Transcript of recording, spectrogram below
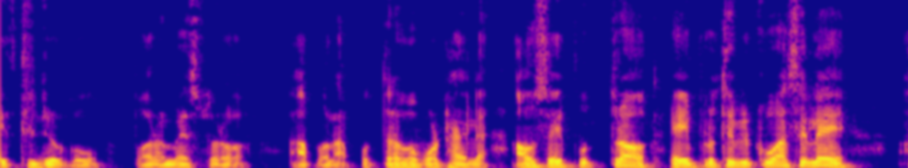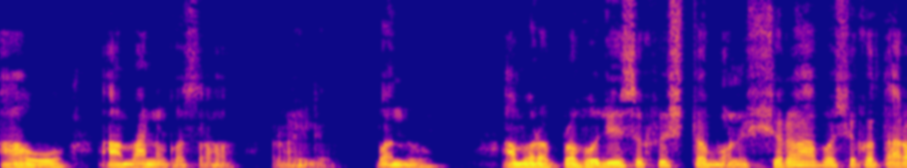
ଏଥିଯୋଗୁଁ ପରମେଶ୍ୱର ଆପଣ ପୁତ୍ରକୁ ପଠାଇଲେ ଆଉ ସେଇ ପୁତ୍ର ଏଇ ପୃଥିବୀକୁ ଆସିଲେ ଆଉ ଆମମାନଙ୍କ ସହ ରହିଲେ। ବନ୍ଧୁ ଆମର ପ୍ରଭୁ ଯୀଶୁ ଖ୍ରୀଷ୍ଟ ମନୁଷ୍ୟର ଆବଶ୍ୟକତାର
